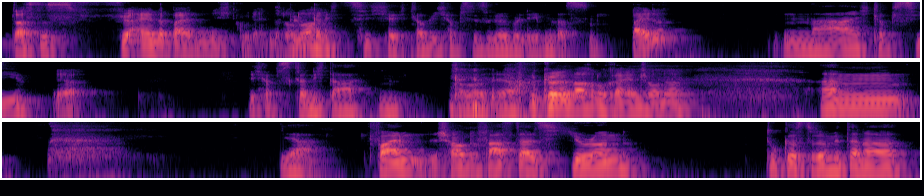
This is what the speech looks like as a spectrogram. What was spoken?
dass das für einen der beiden nicht gut endet, Ich bin oder? mir gar nicht sicher. Ich glaube, ich habe sie sogar überleben lassen. Beide? Na, ich glaube sie. Ja. Ich habe es gar nicht da. Hm. Aber ja. Wir können nachher noch reinschauen, ja. ähm, ja. Vor allem, schau, du fährst als Huron, duckerst du da mit deiner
